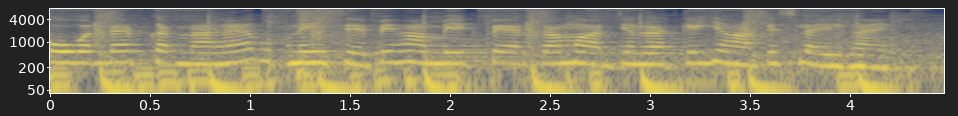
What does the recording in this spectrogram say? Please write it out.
ओवरलैप करना है। उतने हिस्से पे हम एक पैर का मार्जिन रख के यहाँ पे सिलाई लगाएँगे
